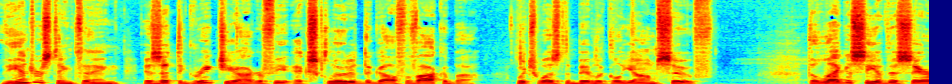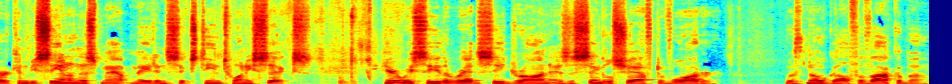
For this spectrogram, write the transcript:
The interesting thing is that the Greek geography excluded the Gulf of Aqaba, which was the biblical Yam Suf. The legacy of this error can be seen on this map made in 1626. Here we see the Red Sea drawn as a single shaft of water, with no Gulf of Aqaba.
